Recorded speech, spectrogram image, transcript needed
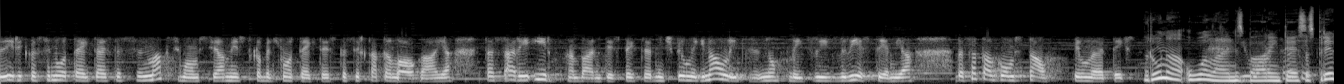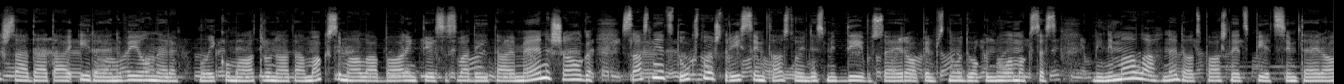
Ir, kas ir noteiktais, tas ir maksimums, jā, ministrs kabinets noteiktais, kas ir katalogā, jā. Tas arī ir bērnties pēc, viņš pilnīgi nav līdz, nu, līdz, līdz viestiem, jā. Tas atalgojums nav pilnvērtīgs. Runā Olainas bāriņtiesas priekšsēdētāja Irēna Vilnere. Likumā atrunātā maksimālā bāriņtiesas vadītāja mēneša alga sasniedz 1382 eiro pirms nodokļu nomaksas. Minimālā nedaudz pārsniedz 500 eiro.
